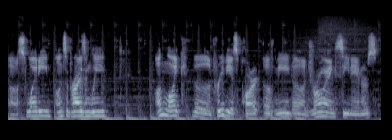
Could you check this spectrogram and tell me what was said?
uh, sweaty, unsurprisingly. unlike the previous part of me uh, drawing SeaNanners,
